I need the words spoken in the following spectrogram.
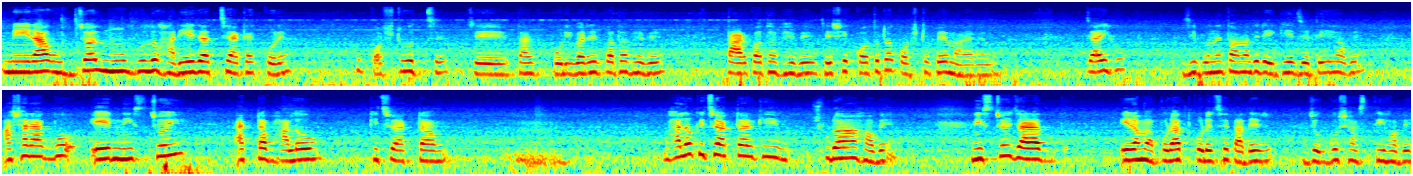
মেয়েরা উজ্জ্বল মুখগুলো হারিয়ে যাচ্ছে এক এক করে। খুব কষ্ট হচ্ছে যে তার পরিবারের কথা ভেবে, তার কথা ভেবে যে সে কতটা কষ্ট পেয়ে মারা গেল। যাই হোক, জীবনে তো আমাদের এগিয়ে যেতেই হবে। আশা রাখব এর নিশ্চয়ই একটা ভালো কিছু একটা ভালো কিছু একটা আর কি সুরাহা হবে। নিশ্চয়ই যারা এরম অপরাধ করেছে, তাদের যোগ্য শাস্তি হবে।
